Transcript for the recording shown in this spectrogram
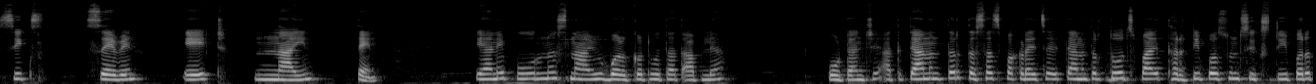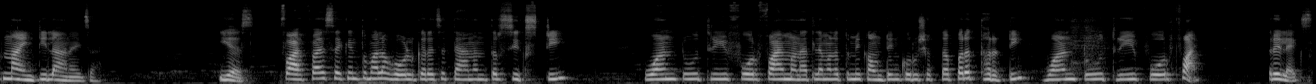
six seven eight nine ten. याने पूर्ण स्नायू बळकट होतात आपल्या पोटांचे. आता त्यानंतर तसाच पकडायचं आहे त्यानंतर तोच पाय थर्टीपासून सिक्स्टी परत नाईंटीला आणायचा आहे. येस फाय फाय सेकंड तुम्हाला होल्ड करायचं त्यानंतर sixty one two three four five मनातल्या मला तुम्ही काउंटिंग करू शकता. परत thirty one two three four five. Relax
